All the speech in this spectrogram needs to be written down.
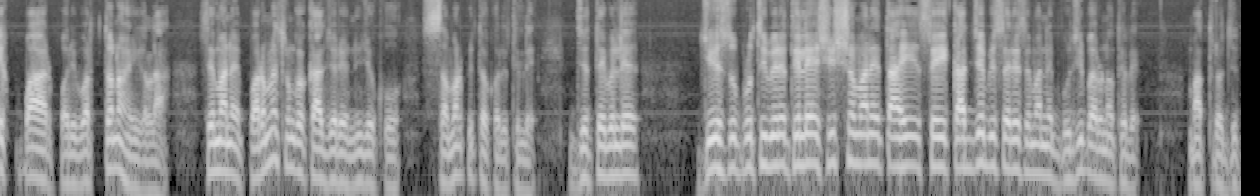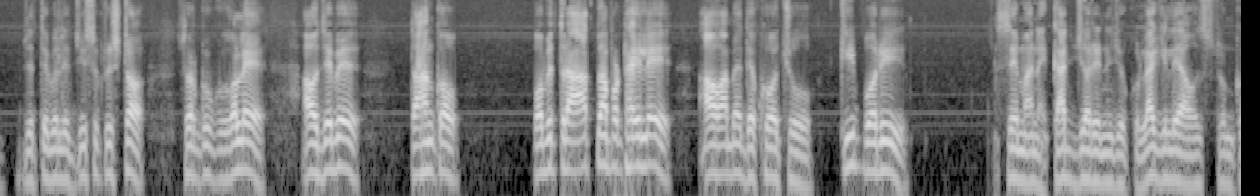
ଏକ ବାର ପରିବର୍ତ୍ତନ ହୋଇଗଲା। ସେମାନେ ପରମେଶ୍ୱରଙ୍କ କାର୍ଯ୍ୟରେ ନିଜକୁ ସମର୍ପିତ କରିଥିଲେ। ଯେତେବେଳେ ଯୀଶୁ ପୃଥିବୀରେ ଥିଲେ ଶିଷ୍ୟମାନେ ତାହି ସେହି କାର୍ଯ୍ୟ ବିଷୟରେ ସେମାନେ ବୁଝିପାରୁନଥିଲେ। ମାତ୍ର ଯେତେବେଳେ ଯୀଶୁ ଖ୍ରୀଷ୍ଟ ସ୍ୱର୍ଗକୁ ଗଲେ ଆଉ ଯେବେ ତାହାଙ୍କ ପବିତ୍ର ଆତ୍ମା ପଠାଇଲେ ଆଉ ଆମେ ଦେଖୁଅଛୁ କିପରି ସେମାନେ କାର୍ଯ୍ୟରେ ନିଜକୁ ଲାଗିଲେ ଆଉ ଈଶ୍ୱରଙ୍କ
